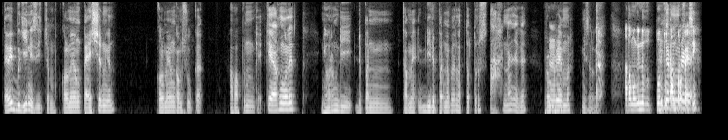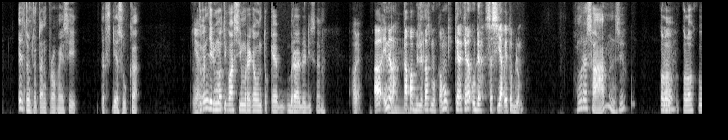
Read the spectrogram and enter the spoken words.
Tapi begini sih, Cem. Kalau memang passion kan, kalau memang kamu suka, apa pun kayak kayak aku ngeliat ini orang di depan kamera di depan apa laptop terus tahan aja kan, programmer misalnya. Atau mungkin itu tuntutan mereka- profesi. Eh tuntutan profesi, terus dia suka. Ya. Itu kan jadi motivasi mereka untuk kayak berada di sana. Eh, inilah Hmm. kapabilitasmu. Kamu kira-kira udah sesiap itu belum? Aku ngerasa aman sih. aku. Kalau kalau aku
